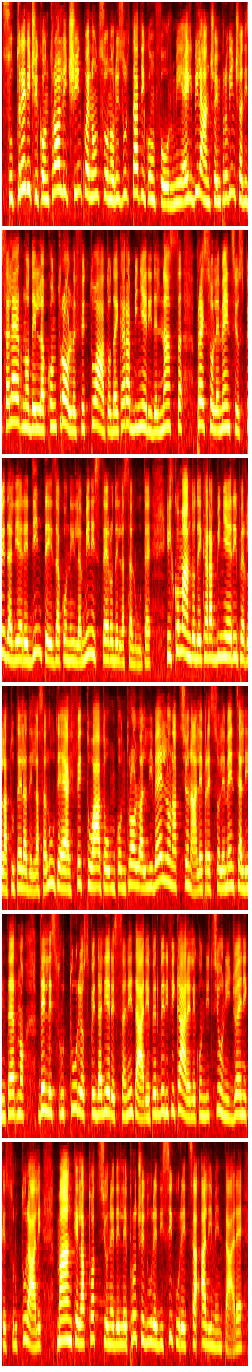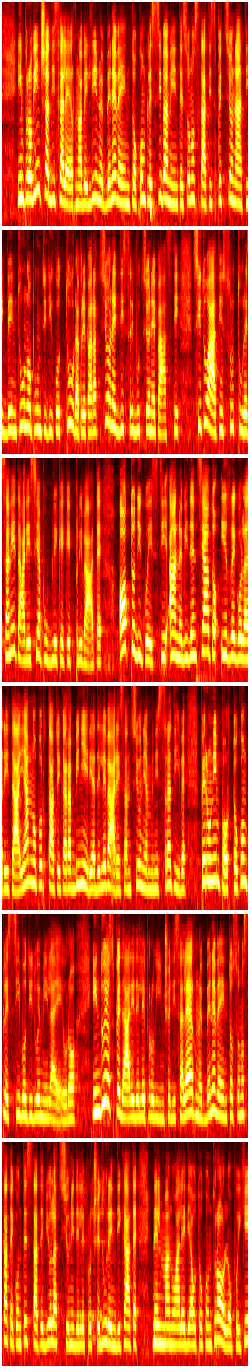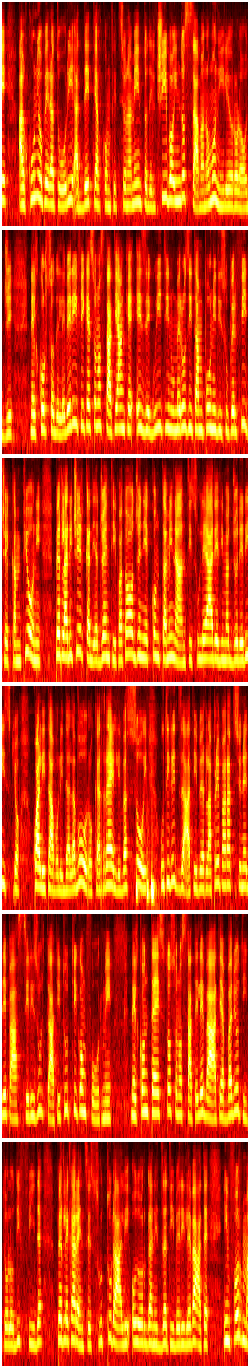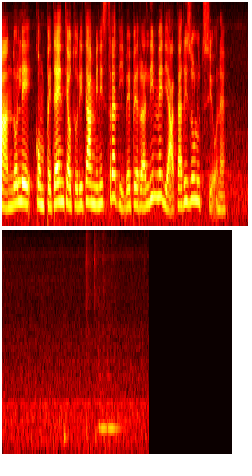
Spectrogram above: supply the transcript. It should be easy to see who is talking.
Speaker 1: Su 13 controlli 5 non sono risultati conformi. È il bilancio in provincia di Salerno del controllo effettuato dai carabinieri del NAS presso le mense ospedaliere d'intesa con il Ministero della Salute. Il comando dei carabinieri per la tutela della salute ha effettuato un controllo a livello nazionale presso le mense all'interno delle strutture ospedaliere e sanitarie per verificare le condizioni igieniche e strutturali ma anche l'attuazione delle procedure di sicurezza alimentare. In provincia di Salerno, Avellino e Benevento complessivamente sono stati ispezionati 21 punti di cottura, preparazione e distribuzione pasti situati in strutture sanitarie sia pubbliche che private. Otto di questi hanno evidenziato irregolarità e hanno portato i carabinieri ad elevare sanzioni amministrative per un importo complessivo di 2.000 euro. In due ospedali delle province di Salerno e Benevento sono state contestate violazioni delle procedure indicate nel manuale di autocontrollo, poiché operatori addetti al confezionamento del cibo indossavano monili e orologi. Nel corso delle verifiche sono stati anche eseguiti numerosi tamponi di superficie e campioni per la ricerca di agenti patogeni e contaminanti sulle aree di maggiore rischio, quali tavoli da lavoro, carrelli, vassoi, utilizzati per la preparazione dei pasti, risultati tutti conformi. Nel contesto sono state elevate a vario titolo diffide per le carenze strutturali o organizzative rilevate, informando le competenze competenti autorità amministrative per l'immediata risoluzione.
